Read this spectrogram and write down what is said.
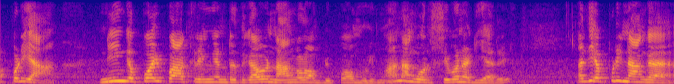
அப்படியா? நீங்கள் போய் பார்க்குறீங்கன்றதுக்காக நாங்களும் அப்படி போக முடியுமா? நாங்கள் ஒரு சிவனடியார். அது எப்படி நாங்கள்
